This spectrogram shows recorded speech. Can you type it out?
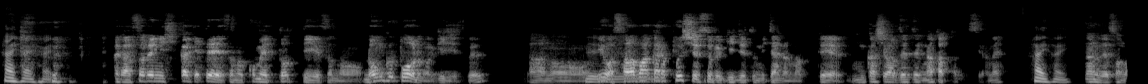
はいはいはい。だからそれに引っ掛けて、そのコメットっていうそのロングポールの技術、あの要はサーバーからプッシュする技術みたいなのって昔は全然なかったんですよね。はいはい。なのでその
